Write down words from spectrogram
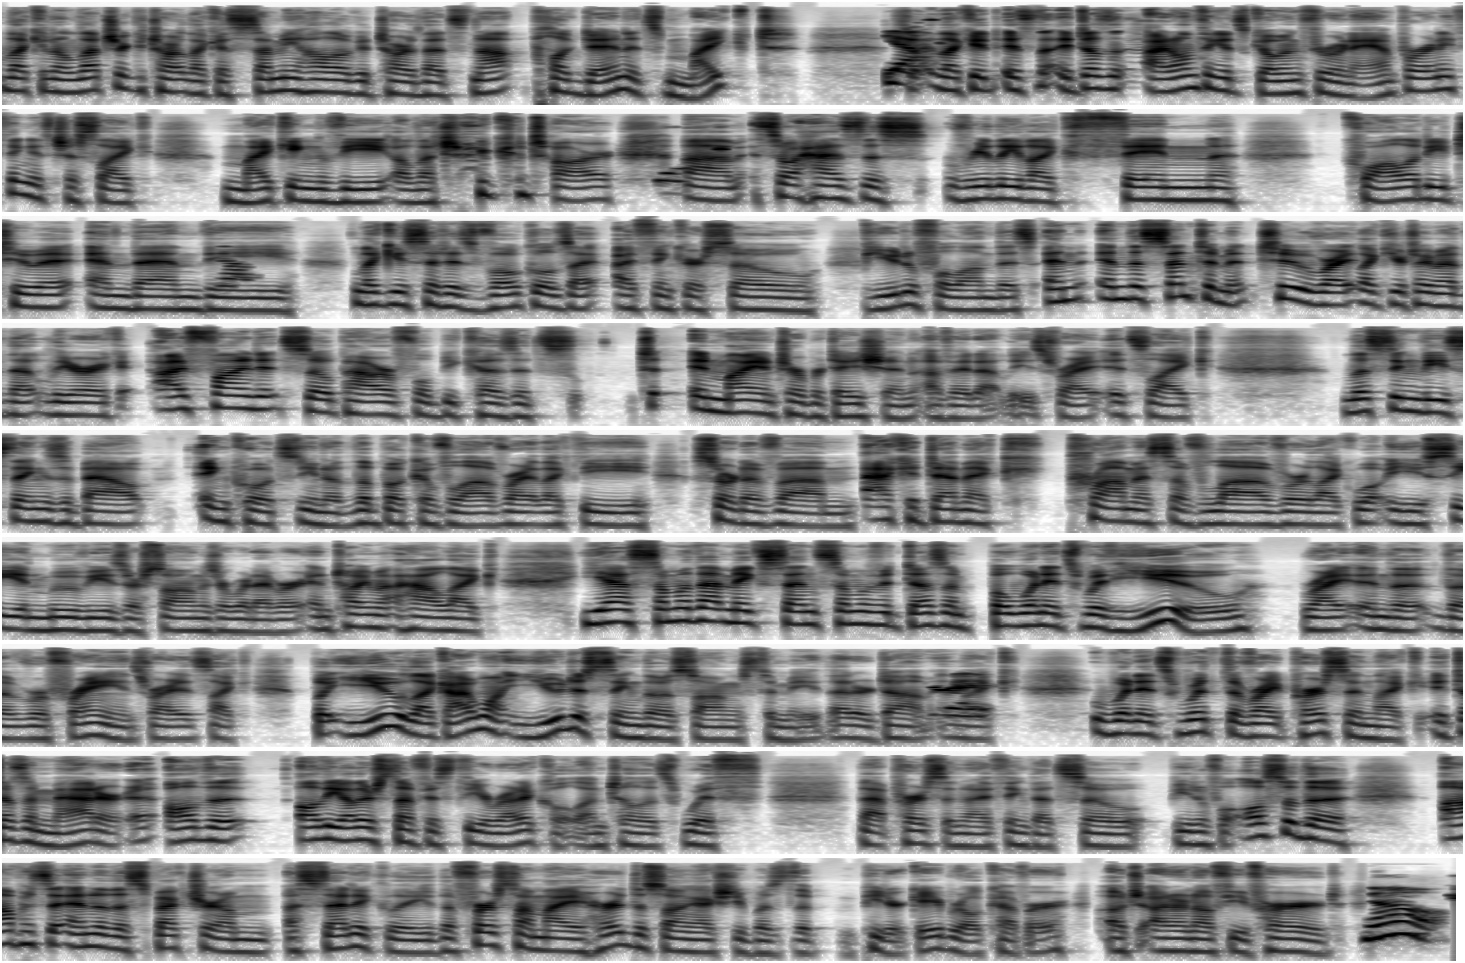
like an electric guitar, like a semi hollow guitar that's not plugged in, it's mic'd. yeah So, like it, it's it doesn't. I don't think it's going through an amp or anything. It's just like miking the electric guitar. Um, so it has this really like thin quality to it. And then the like you said his vocals I, I think are so beautiful on this. And and the sentiment too right? Like you're talking about that lyric. I find it so powerful because it's t- in my interpretation of it at least right? It's like listing these things about in quotes you know the book of love right? Like the sort of um, academic promise of love or like what you see in movies or songs or whatever. And talking about how like yeah some of that makes sense some of it doesn't. But when it's with you right in the the refrains right it's like but you like i want you to sing those songs to me that are dumb and like when it's with the right person like it doesn't matter uh, all the all the other stuff is theoretical until it's with that person. And I think that's so beautiful. Also, the opposite end of the spectrum aesthetically, the first time I heard the song actually was the Peter Gabriel cover, which I don't know if you've heard. No.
